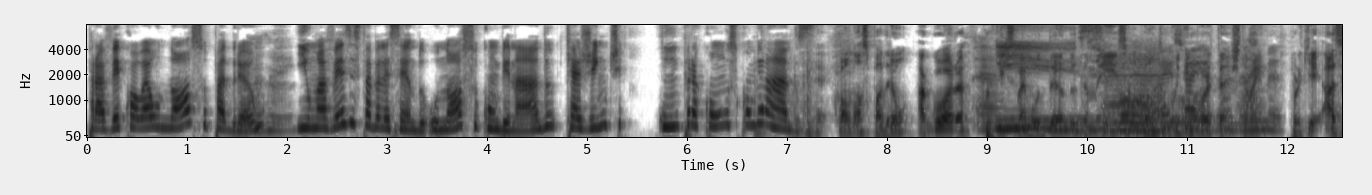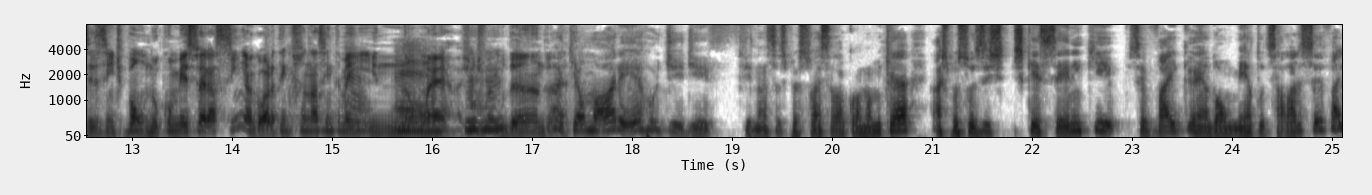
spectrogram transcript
para ver qual é o nosso padrão uhum. e uma vez estabelecendo o nosso combinado, que a gente cumpra com os combinados. É, qual é o nosso padrão agora? É. Porque isso, isso vai mudando também. Isso é um ponto é muito importante também. Porque às vezes a gente, bom, no começo era assim, agora tem que funcionar assim também. É. E não é. A gente uhum. vai mudando. Né? que é o maior erro de, de finanças pessoais, sei lá qual é o nome, que é as pessoas esquecerem que você vai ganhando aumento de salário, você vai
